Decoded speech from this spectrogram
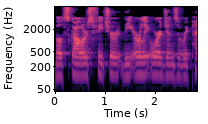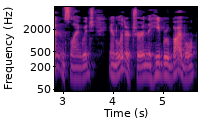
Both scholars feature the early origins of repentance language and literature in the Hebrew Bible,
